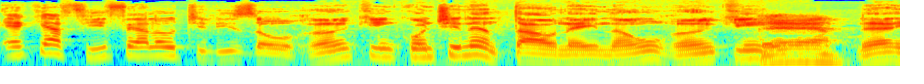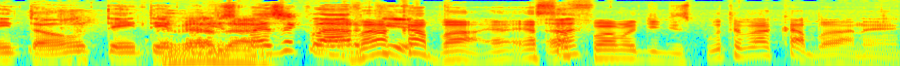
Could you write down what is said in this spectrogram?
é, que a FIFA ela utiliza o ranking continental, né? E não o ranking. É. Né? Então tem, tem é isso. Mas é claro. vai que... acabar. Essa Hã? forma de disputa vai acabar, né?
